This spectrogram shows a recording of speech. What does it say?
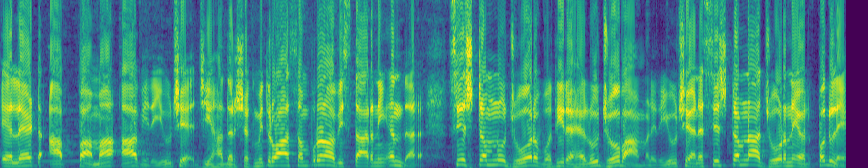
એલર્ટ આપવામાં આવી રહ્યું છે. જી હા, દર્શક મિત્રો, આ સંપૂર્ણ વિસ્તારની અંદર સિસ્ટમનું જોર વધી રહેલું જોવા મળી રહ્યું છે અને સિસ્ટમના જોરને પગલે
